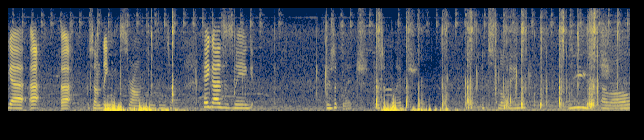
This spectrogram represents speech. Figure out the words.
guys, uh, uh, something's wrong. Something's wrong. Hey guys, it's me again. There's a glitch. There's a glitch. It's loading. Please. Hello.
